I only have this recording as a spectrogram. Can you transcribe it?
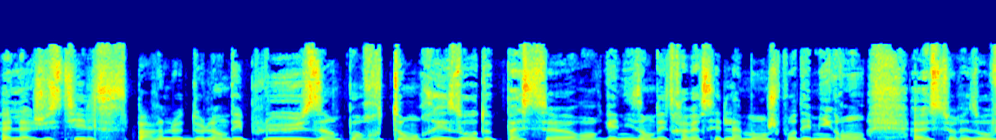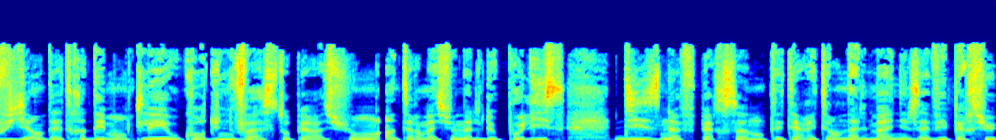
La justice parle de l'un des plus importants réseaux de passeurs organisant des traversées de la Manche pour des migrants. Euh, ce réseau vient d'être démantelé au cours d'une vaste opération internationale de police. 19 personnes ont été arrêtées en Allemagne. Elles avaient perçu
